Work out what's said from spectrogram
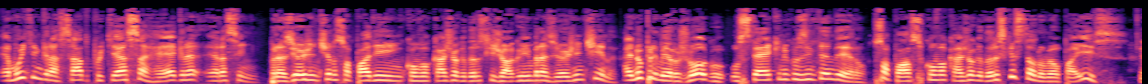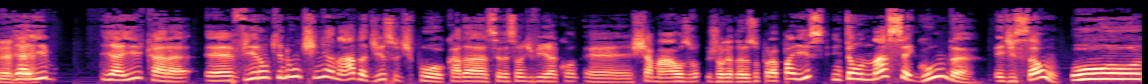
É muito engraçado porque essa regra era assim: Brasil e Argentina só podem convocar jogadores que jogam em Brasil e Argentina. Aí no primeiro jogo, os técnicos entenderam: só posso convocar jogadores que estão no meu país. E Uhum. aí. E aí, cara, é, viram que não tinha nada disso, tipo, cada seleção devia é, chamar os jogadores do próprio país. Então, na segunda edição, o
